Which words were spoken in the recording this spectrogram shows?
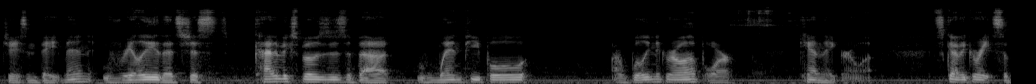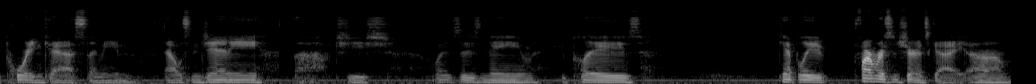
Jason Bateman. Really, that's just kind of exposes about when people are willing to grow up or can they grow up. It's got a great supporting cast. I mean, Allison Janney. Oh, geez. What is his name? He plays. Can't believe. Farmer's Insurance guy. Um,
